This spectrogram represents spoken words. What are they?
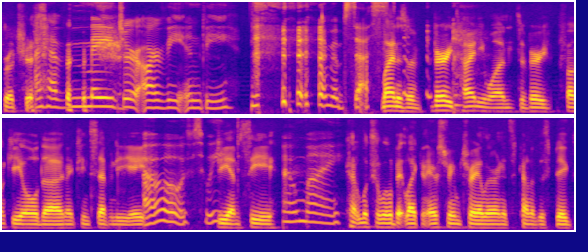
for road trips. I have major RV envy. I'm obsessed. Mine is a very tiny one. It's a very funky old uh, 1978 oh, sweet. GMC. Oh my. Kind of looks a little bit like an Airstream trailer, and it's kind of this big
